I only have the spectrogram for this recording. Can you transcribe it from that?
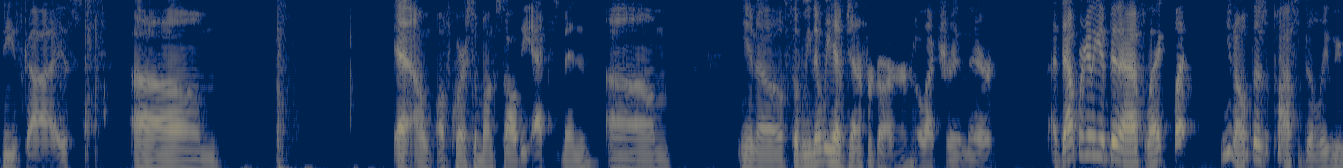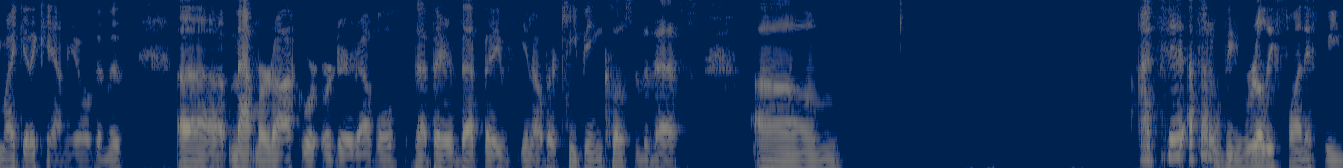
these guys, um, yeah, of course, amongst all the X Men, um, you know, so we know we have Jennifer Garner, Elektra, in there. I doubt we're gonna get Ben Affleck, but you know, there's a possibility we might get a cameo of him as uh, Matt Murdock or, or Daredevil that they're that they've you know they're keeping close to the vest. Um, I I thought it would be really fun if we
